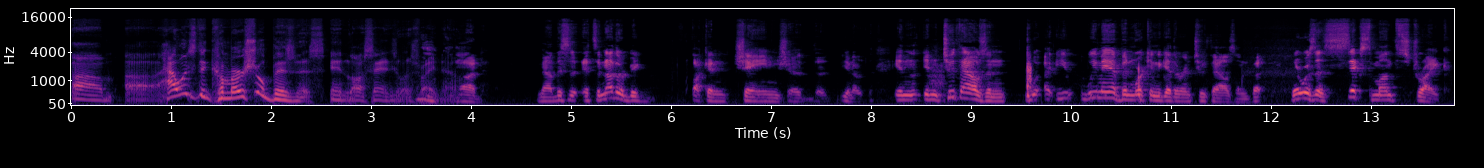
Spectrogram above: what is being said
um, uh, how is the commercial business in Los Angeles right now? God. Now this is it's another big fucking change. Uh, the, you know, in in 2000, you, we may have been working together in 2000, but there was a six month strike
